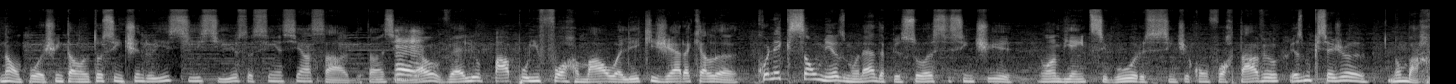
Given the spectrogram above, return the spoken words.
não, poxa, então eu tô sentindo isso, isso, isso, assim, assim, assado. Então, assim, é, É. o velho papo informal ali que gera aquela conexão mesmo, né? Da pessoa se sentir num ambiente seguro, se sentir confortável, mesmo que seja num bar.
